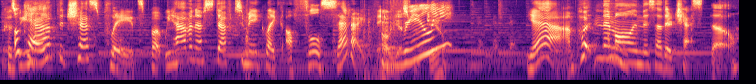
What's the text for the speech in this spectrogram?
Because we have the chest plates, but we have enough stuff to make like a full set, I think. Oh, yes, really? Yeah, I'm putting them hmm. all in this other chest though.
